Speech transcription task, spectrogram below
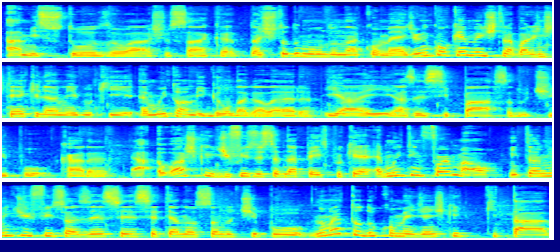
amistoso, eu acho, saca? Acho que todo mundo na comédia, ou em qualquer meio de trabalho, a gente tem aquele amigo que é muito amigão da galera, e aí às vezes se passa do tipo, cara. Eu acho que é difícil stand-up é porque é muito informal. Então é muito difícil, às vezes, você, você ter a noção do tipo. Não é todo comediante que, que tá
